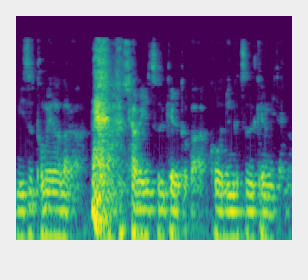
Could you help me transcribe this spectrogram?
水止めながら 喋り続けるとか、コーディング続けるみたいな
